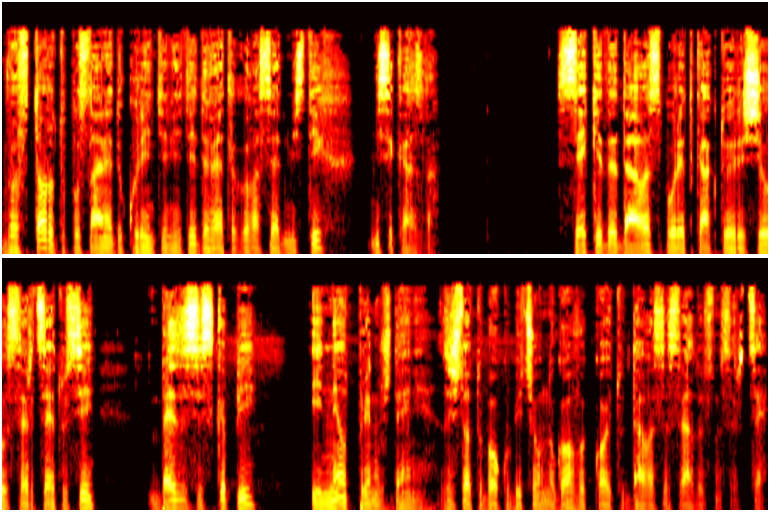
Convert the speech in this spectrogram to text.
Във второто послание до Коринтияните, 9 глава 7 стих, ни се казва Всеки да дава според както е решил сърцето си, без да се скъпи и не от принуждение, защото Бог обича многова, който дава с радостно сърце.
